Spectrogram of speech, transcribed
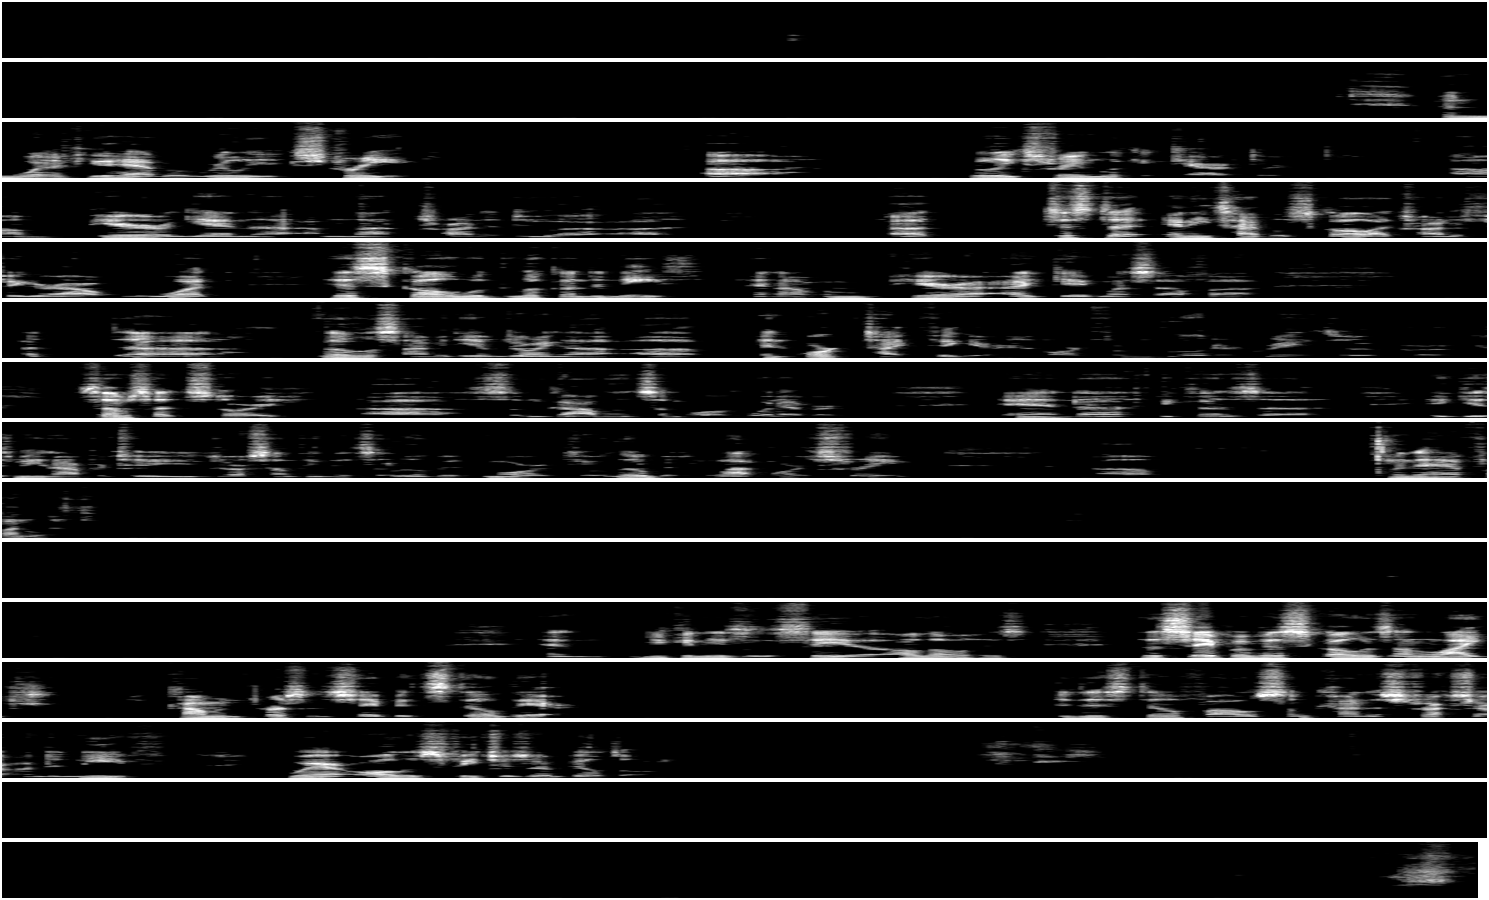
And what if you have a really extreme uh, really extreme looking character. Um, here again, uh, I'm not trying to do a, a, a just a, any type of skull. I try to figure out what his skull would look underneath. And I'm, here I, I gave myself a, a, a, little assignment here of drawing a, a an orc type figure, orc from Lord of the Rings or, or some such story. Uh, some goblin, some orc, whatever. And uh, because uh, it gives me an opportunity to draw something that's a little bit more, a little bit, a lot more extreme, um, and to have fun with. And you can easily see, uh, although his the shape of his skull is unlike a common person's shape, it's still there. It is still follows some kind of structure underneath where all his features are built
